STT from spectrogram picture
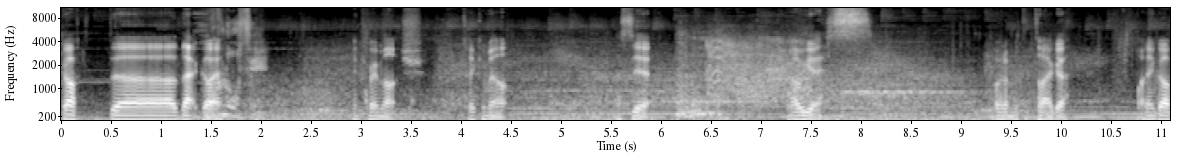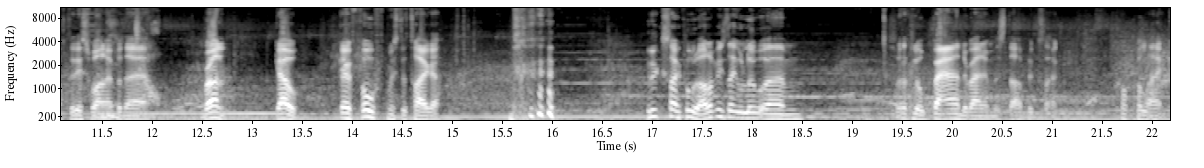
Go after uh, that guy. Thank you very much. Take him out. That's it. Oh, yes. Well done, Mr. Tiger. Why don't go after this one over there? Run! Go! Go forth, Mr. Tiger. it looks so cool. I love his little, little um, sort of little band around him and stuff. Looks like proper, like,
